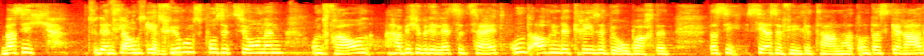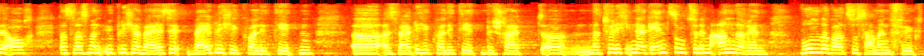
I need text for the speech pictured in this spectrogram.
Was ich Zu den es geht Führungspositionen und Frauen, habe ich über die letzte Zeit und auch in der Krise beobachtet, dass sich sehr, sehr viel getan hat und dass gerade auch das, was man üblicherweise weibliche Qualitäten äh, als weibliche Qualitäten beschreibt, äh, natürlich in Ergänzung zu dem anderen wunderbar zusammenfügt.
